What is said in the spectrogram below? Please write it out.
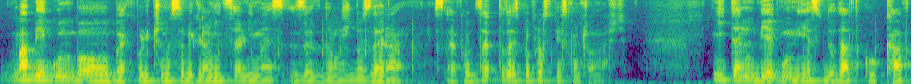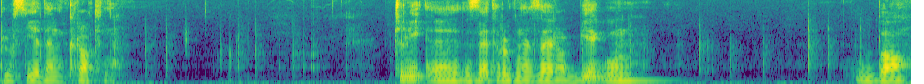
Ma biegun, bo, bo jak policzymy sobie granicę limes z dąży do 0 z f od z, to to jest po prostu nieskończoność. I ten biegun jest w dodatku k plus 1 krotny. Czyli y, z równe 0 biegun, bo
